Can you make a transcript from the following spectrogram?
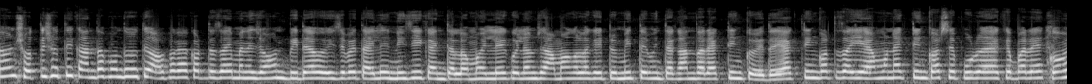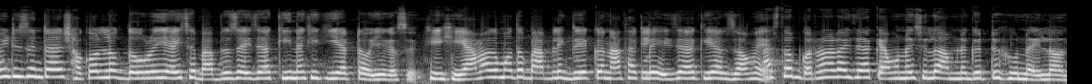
এখন সত্যি সত্যি কান্দা বন্ধু হতে অপেক্ষা করতে যাই মানে যখন বিদায় হয়ে যাবে তাইলে নিজেই কান্দালাম হইলে কইলাম যে আমার লাগে একটু মিথ্যে মিথ্যে কান্দার অ্যাক্টিং করে দেয় অ্যাক্টিং করতে যাই, এমন অ্যাক্টিং করছে পুরো একেবারে। কমিউনিটি সেন্টারে সকল লোক দৌড়েই আইছে ভাবছে যে এই যা কি নাকি কি একটা হয়ে গেছে। হি হি, আমার মতো পাবলিক দুই একটা না থাকলে এই যা কি আর জমে। বাস্তব ঘটনাটাই যা কেমন হয়েছিল আপনাকে একটু হুনাইলন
